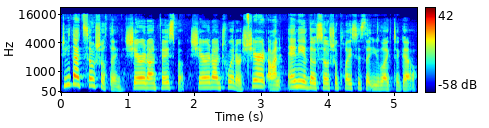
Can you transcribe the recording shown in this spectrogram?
Do that social thing. Share it on Facebook, share it on Twitter, share it on any of those social places that you like to go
